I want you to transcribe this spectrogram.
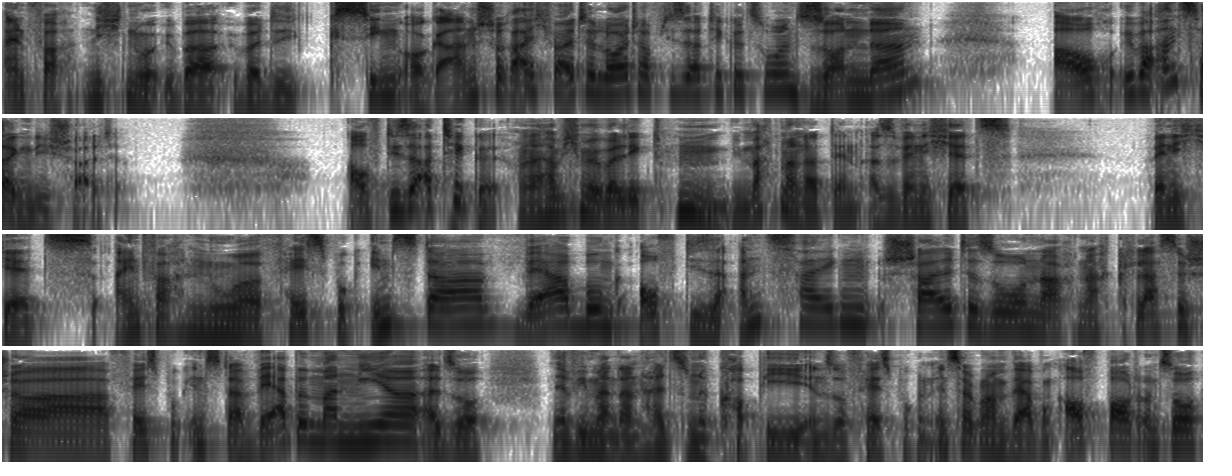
einfach nicht nur über über die Xing organische Reichweite Leute auf diese Artikel zu holen, sondern auch über Anzeigen, die ich schalte auf diese Artikel. Und dann habe ich mir überlegt, hm, wie macht man das denn? Also wenn ich jetzt, wenn ich jetzt einfach nur Facebook, Insta Werbung auf diese Anzeigen schalte, so nach, nach klassischer Facebook, Insta Werbemanier, also ne, wie man dann halt so eine Copy in so Facebook und Instagram Werbung aufbaut und so,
